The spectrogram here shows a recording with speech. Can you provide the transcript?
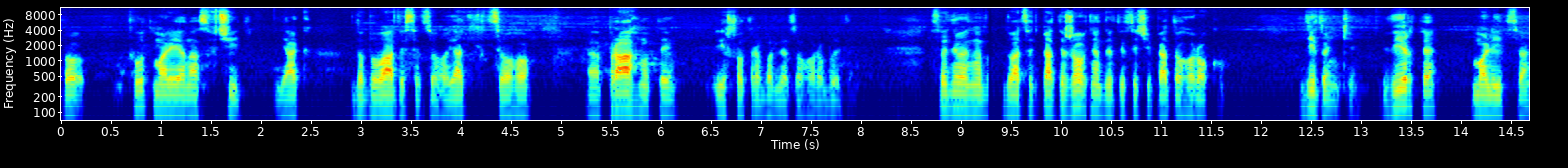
То тут Марія нас вчить, як добиватися цього, як цього е, прагнути і що треба для цього робити. Сьогодні 25 жовтня 2005 року. Дітоньки, вірте, моліться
